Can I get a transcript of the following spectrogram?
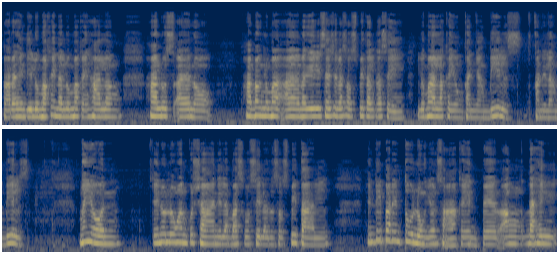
para hindi lumaki na lumaki halang halos ano habang luma, uh, nag-i-stay sila sa hospital kasi lumalaki yung kanyang bills, kanilang bills. Ngayon, tinulungan ko siya, nilabas ko sila sa hospital. Hindi pa rin tulong yon sa akin. Pero ang dahil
